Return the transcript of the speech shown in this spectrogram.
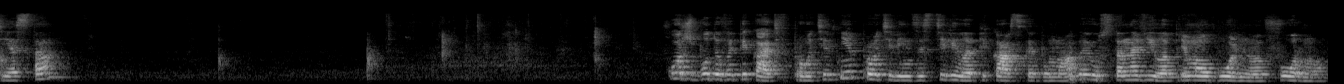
тесто. Корж буду выпекать в противне. Противень застелила пекарской бумагой, установила прямоугольную форму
